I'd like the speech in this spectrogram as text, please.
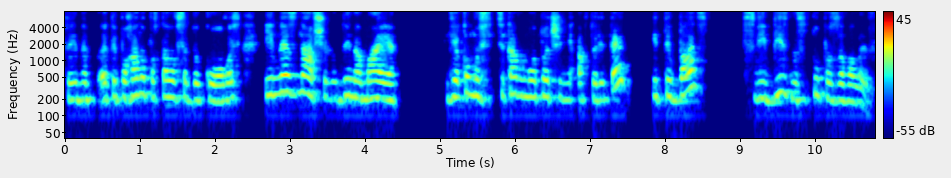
ти не ти погано поставився до когось і не знав, що людина має в якомусь цікавому оточенні авторитет, і ти бац, свій бізнес тупо завалив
